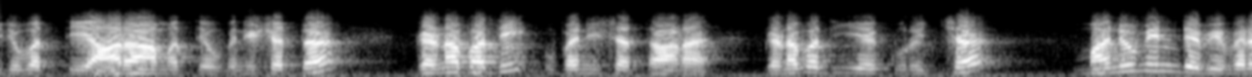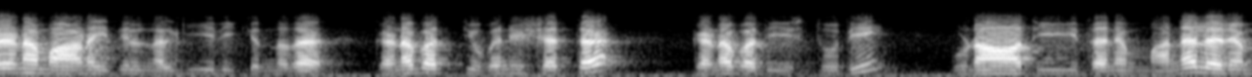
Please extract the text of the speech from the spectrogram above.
ഇരുപത്തിയാറാമത്തെ ഉപനിഷത്ത് ഗണപതി ഉപനിഷത്താണ്. ഗണപതിയെ കുറിച്ച് മനുവിന്റെ വിവരണമാണ് ഇതിൽ നൽകിയിരിക്കുന്നത്. ഗണപതി ഉപനിഷത്ത് ഗണപതി സ്തുതി ഗുണാതീതനും അനലനും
